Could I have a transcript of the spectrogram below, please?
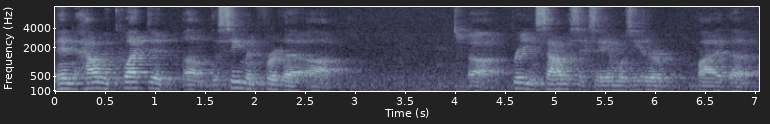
And how we collected um, the semen for the uh, uh, breeding soundness exam was either by the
